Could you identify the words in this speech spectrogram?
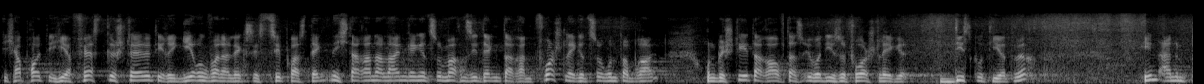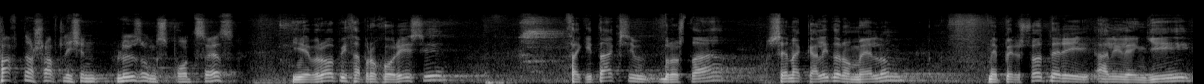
Ich habe heute hier festgestellt, die Regierung von Alexis Tsipras denkt nicht daran, Alleingänge zu machen. Sie denkt daran, Vorschläge zu unterbreiten und besteht darauf, dass über diese Vorschläge diskutiert wird in einem partnerschaftlichen Lösungsprozess. Η Ευρώπη θα προχωρήσει, θα κοιτάξει μπροστά σε ένα καλύτερο μέλλον με περισσότερη αλληλεγγύη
